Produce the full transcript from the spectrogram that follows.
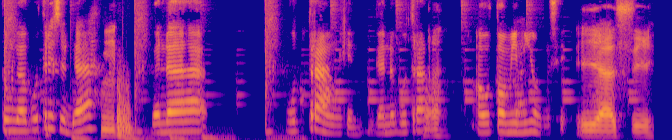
tunggal putri sudah, Hmm. ganda putra mungkin. Ganda putra Ah. Autominium sih. Iya sih.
